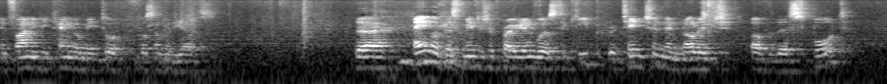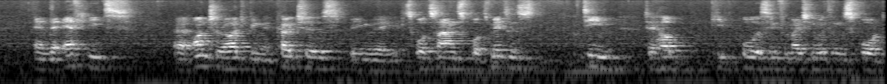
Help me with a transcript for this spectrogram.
and finally became a mentor for somebody else. The aim of this mentorship program was to keep retention and knowledge of the sport and the athletes' uh, entourage, being the coaches, being the sports science, sports medicine team, to help keep all this information within the sport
